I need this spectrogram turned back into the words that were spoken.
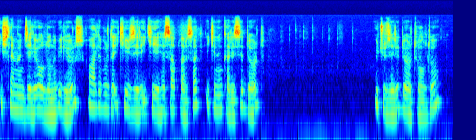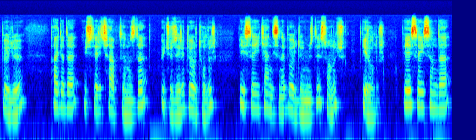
işlem önceliği olduğunu biliyoruz. O halde burada 2 üzeri 2'yi hesaplarsak 2'nin karesi 4. 3 üzeri 4 oldu. Bölü. Payda da üstleri çarptığımızda 3 üzeri 4 olur. Bir sayıyı kendisine böldüğümüzde sonuç 1 olur. B sayısında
